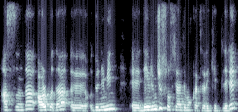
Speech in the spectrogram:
Aslında Avrupa'da e, dönemin devrimci sosyal demokrat hareketleri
